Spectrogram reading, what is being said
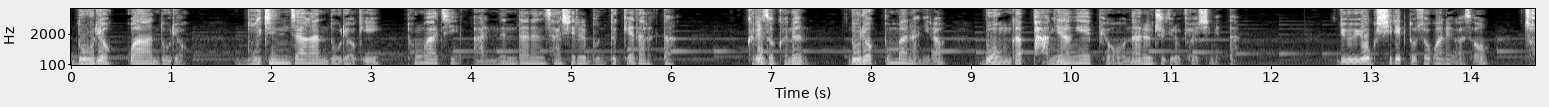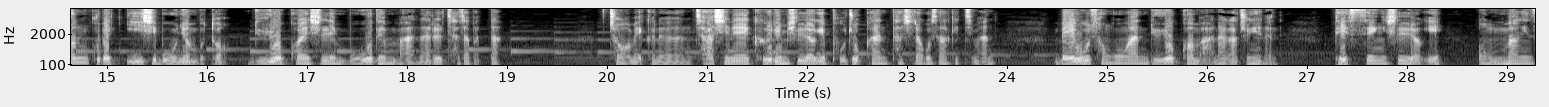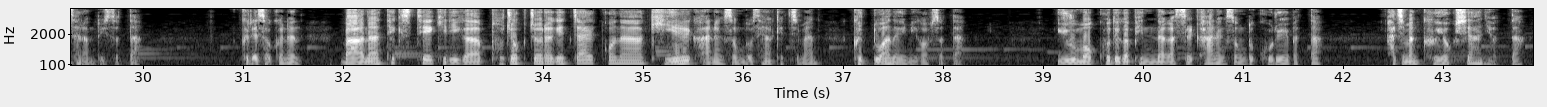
노력과 노력, 무진장한 노력이 통하지 않는다는 사실을 문득 깨달았다. 그래서 그는 노력뿐만 아니라 뭔가 방향의 변화를 주기로 결심했다. 뉴욕 시립 도서관에 가서 1925년부터 뉴요커에 실린 모든 만화를 찾아봤다. 처음에 그는 자신의 그림 실력이 부족한 탓이라고 생각했지만 매우 성공한 뉴요커 만화가 중에는 데생 실력이 엉망인 사람도 있었다. 그래서 그는 만화 텍스트의 길이가 부적절하게 짧거나 길 가능성도 생각했지만 그 또한 의미가 없었다. 유머 코드가 빗나갔을 가능성도 고려해봤다. 하지만 그 역시 아니었다.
